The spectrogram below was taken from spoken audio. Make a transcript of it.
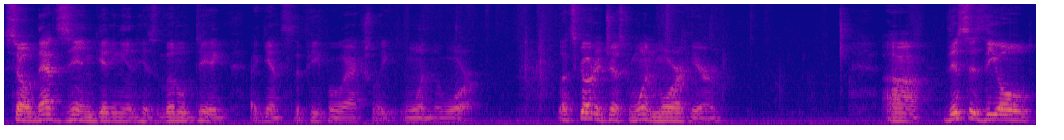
So that's Zinn getting in his little dig against the people who actually won the war. Let's go to just one more here. Uh, this is the old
